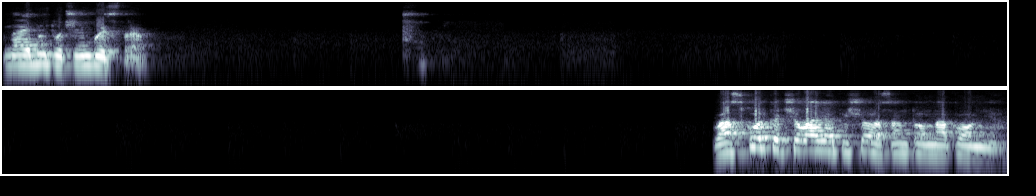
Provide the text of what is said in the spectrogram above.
найдут очень быстро. Во сколько человек, еще раз, Антон, напомню?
